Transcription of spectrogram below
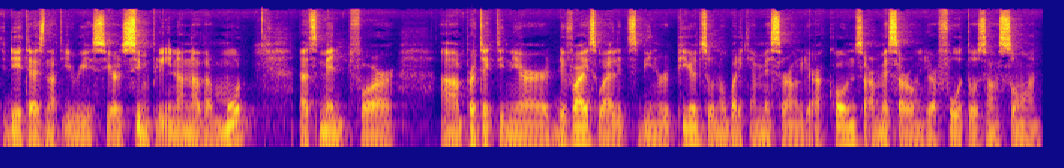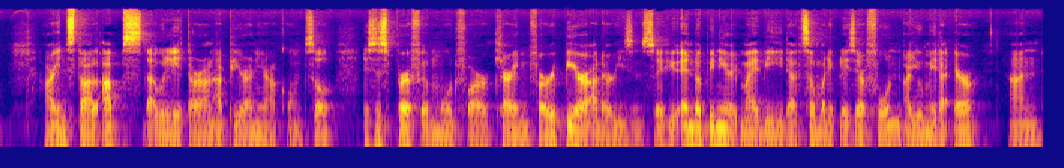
the data is not erased. You're simply in another mode that's meant for um, protecting your device while it's being repaired so nobody can mess around with your accounts or mess around with your photos and so on. Or install apps that will later on appear on your account. So this is perfect mode for carrying for repair or other reasons. So if you end up in here it might be that somebody plays your phone or you made an error. And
